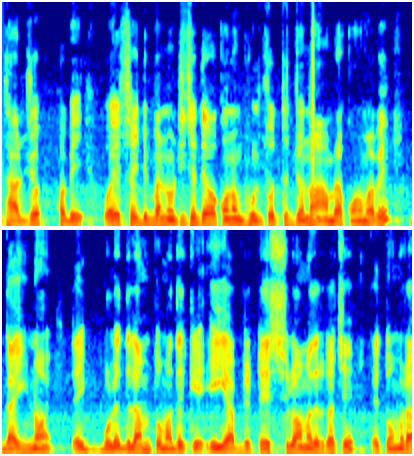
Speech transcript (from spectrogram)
ধার্য হবে। ওয়েবসাইটে বা নোটিশে দেওয়া কোনো ভুল তথ্যের জন্য আমরা কোনোভাবে দায়ী নয়। তাই বলে দিলাম, তোমাদেরকে এই আপডেটটা এসেছিল আমাদের কাছে, তাই তোমরা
